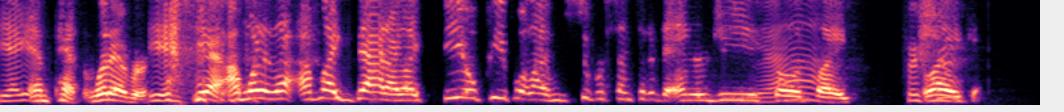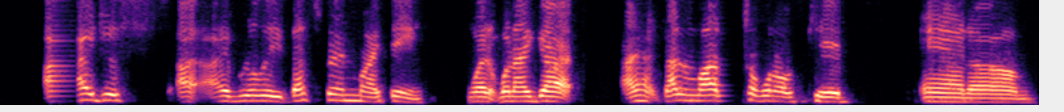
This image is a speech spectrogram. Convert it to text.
yeah, yeah, empath, whatever. yeah, Yeah, I'm one of that. I'm like that. I like feel people. I'm super sensitive to energy, so it's like, for sure. like, I, I just, I, I really, that's been my thing. When when I got, I got in a lot of trouble when I was a kid, and um,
